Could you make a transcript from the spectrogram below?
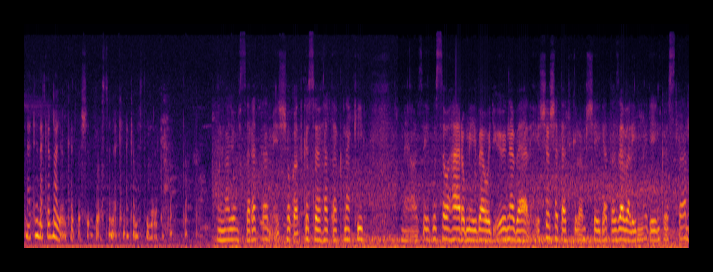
mert én nekem nagyon kedves az asszony, aki nekem ezt a gyereket adta. Én nagyon szeretem, és sokat köszönhetek neki, mert azért 23 éve, hogy ő nevel, és sose tett különbséget az Evelyn meg én köztem,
